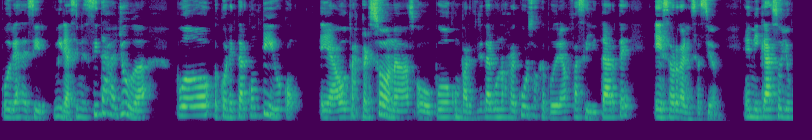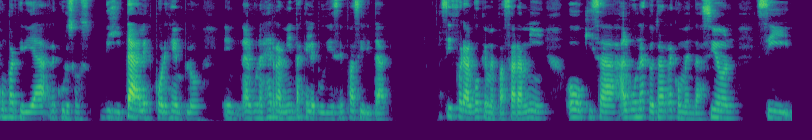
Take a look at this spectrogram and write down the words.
podrías decir, mira, si necesitas ayuda, puedo conectar contigo con, eh, a otras personas o puedo compartirte algunos recursos que podrían facilitarte esa organización. En mi caso, yo compartiría recursos digitales, por ejemplo, en algunas herramientas que le pudiesen facilitar si fuera algo que me pasara a mí o quizás alguna que otra recomendación si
